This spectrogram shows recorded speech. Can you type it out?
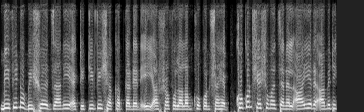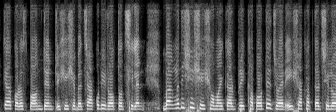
বিভিন্ন বিষয়ে জানিয়ে একটি টিভি সাক্ষাৎকার নেন এই আশরাফুল আলম খোকন সাহেব। খোকন সে সময় চ্যানেল আই এর আমেরিকা করেসপন্ডেন্ট হিসেবে চাকরিরত ছিলেন। বাংলাদেশে সেই সময়কার প্রেক্ষাপটে জয়ের এই সাক্ষাৎকার ছিল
